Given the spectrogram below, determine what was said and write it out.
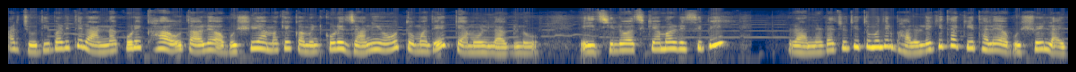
আর যদি বাড়িতে রান্না করে খাও তাহলে অবশ্যই আমাকে কমেন্ট করে জানিও তোমাদের কেমন লাগল। এই ছিল আজকে আমার রেসিপি রান্নাটা যদি তোমাদের ভালো লেগে থাকে, তাহলে অবশ্যই লাইক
